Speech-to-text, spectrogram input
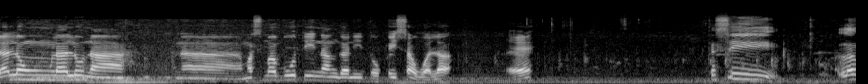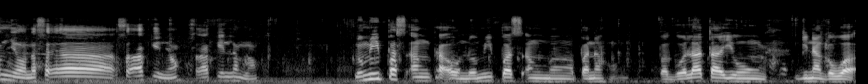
Lalong lalo na na mas mabuti ng ganito kaysa wala. Eh? Kasi alam nyo, nasa ah, sa akin no, sa akin lang no. Lumipas ang taon, lumipas ang mga panahon. Pag wala tayong ginagawa,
